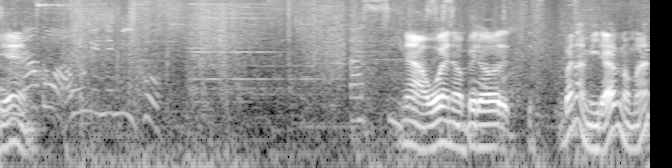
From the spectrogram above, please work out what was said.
Bien. Nah, bueno, pero... ¿Van a mirar nomás?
